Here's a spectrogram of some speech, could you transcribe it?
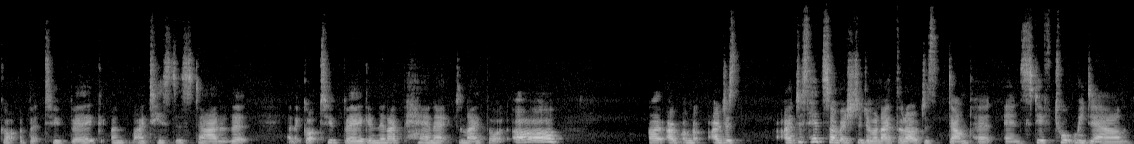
got a bit too big and my tester started it and it got too big and then I panicked and I thought oh I, I, I just I just had so much to do and I thought I'll just dump it and Steph talked me down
